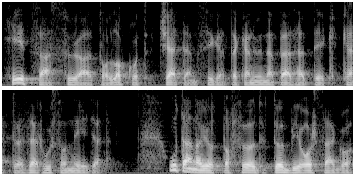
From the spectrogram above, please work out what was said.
700 fő által lakott Chatham szigeteken ünnepelhették 2024-et. Utána jött a Föld többi országa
